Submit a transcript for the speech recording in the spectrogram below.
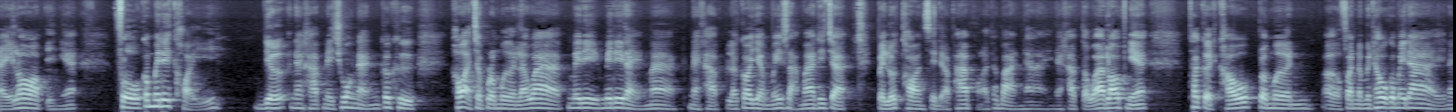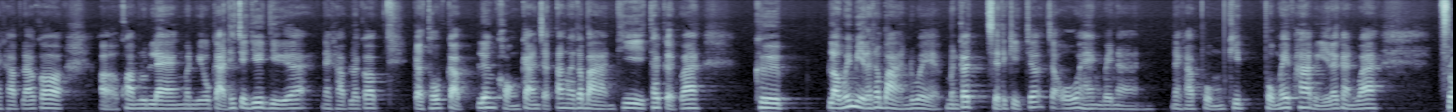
ลาย ๆ รอบอย่างเงี้ยโฟล์ก็ไม่ได้ถอยเยอะนะครับในช่วงนั้นก็คือเขาอาจจะประเมินแล้วว่าไม่ได้ไม่ได้แรงมากนะครับแล้วก็ยังไม่สามารถที่จะไปลดทอนเสถียรภาพของรัฐบาลได้นะครับแต่ว่ารอบนี้ถ้าเกิดเขาประเมิน fundamental ก็ไม่ได้นะครับแล้วก็ความรุนแรงมันมีโอกาสที่จะยืดเยื้อนะครับแล้วก็กระทบกับเรื่องของการจัดตั้งรัฐบาลที่ถ้าเกิดว่าคือเราไม่มีรัฐบาลด้วยมันก็เศรษฐกิจจะจะ overhang ไปนาน นะครับผมคิดผมให้ภาพอย่างนี้แล้วกันว่า flow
